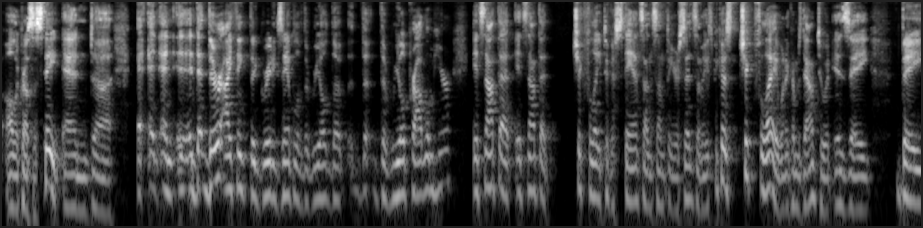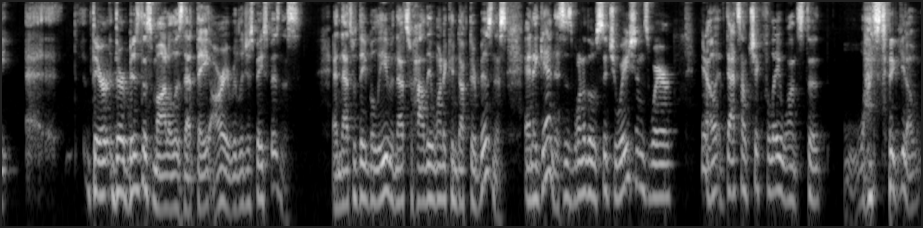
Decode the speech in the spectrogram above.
all across the state, and and, and and they're, I think, the great example of the real the, the the real problem here. It's not that it's not that Chick Fil A took a stance on something or said something. It's because Chick Fil A, when it comes down to it, is a they their their business model is that they are a religious based business. And that's what they believe and that's how they want to conduct their business. And again this is one of those situations where you know if that's how chick-fil-a wants to wants to you know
